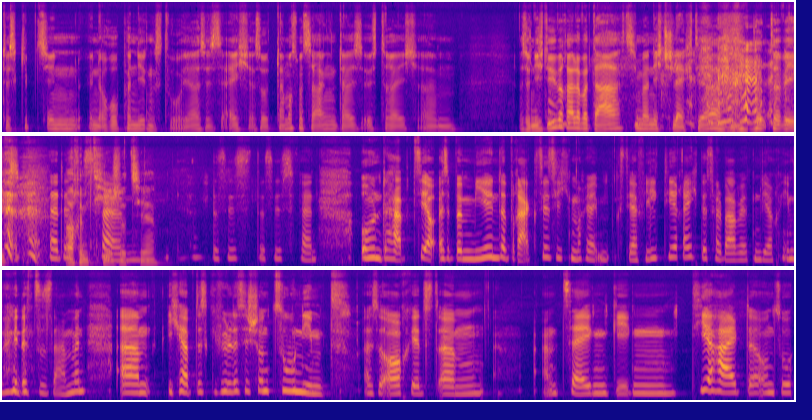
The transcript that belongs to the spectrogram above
das gibt es in, in Europa nirgendwo. Ja? Also, es ist eigentlich, also da muss man sagen, da ist Österreich ähm, also nicht überall, aber da sind wir nicht schlecht, ja, unterwegs. Ja, auch im Tierschutz, fein. ja. Das ist, das ist fein. Und habt ihr, also bei mir in der Praxis, ich mache ja sehr viel Tierrecht, deshalb arbeiten wir auch immer wieder zusammen. Ähm, ich habe das Gefühl, dass es schon zunimmt. Also auch jetzt ähm, Anzeigen gegen Tierhalter und so.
